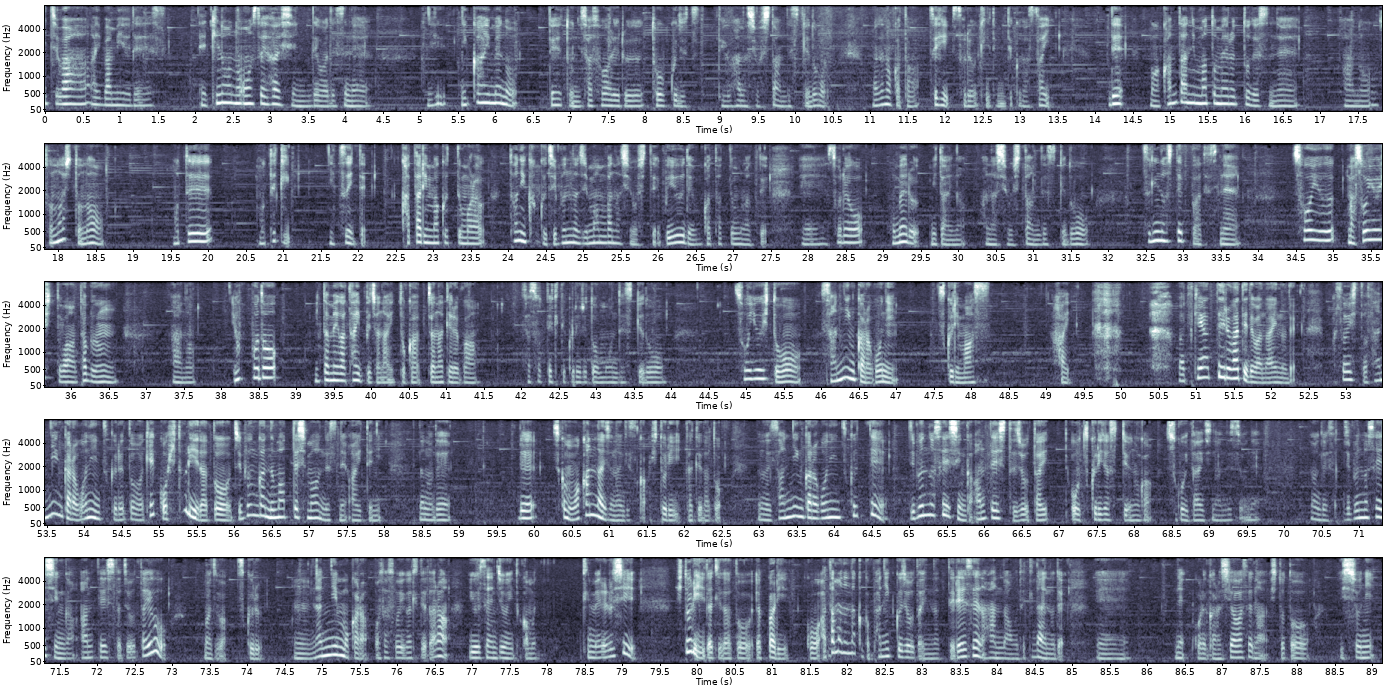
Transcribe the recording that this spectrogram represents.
にちは、相葉美優です。え昨日の音声配信ではですね 2, 2回目のデートに誘われるトーク術っていう話をしたんですけどまだの方は是非それを聞いてみてください。でまあ簡単にまとめるとですねあのその人のモテモテ期について語りまくってもらう。とにかく自分の自慢話をして武勇伝を語ってもらって、えー、それを褒めるみたいな話をしたんですけど次のステップはですねそういうまあそういう人は多分あのよっぽど見た目がタイプじゃないとかじゃなければ誘ってきてくれると思うんですけどそういう人を3人から5人作りますはい まあ付き合っているわけではないのでそういう人3人から5人作ると結構1人だと自分が沼ってしまうんですね相手に。なのででしかも分かんないじゃないですか1人だけだと。なので3人から5人作って自分の精神が安定した状態を作り出すっていうのがすごい大事なんですよね。なので自分の精神が安定した状態をまずは作る、うん、何人もからお誘いが来てたら優先順位とかも決めれるし1人だけだとやっぱりこう頭の中がパニック状態になって冷静な判断をできないので、えー、ね、これから幸せな人と一緒に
